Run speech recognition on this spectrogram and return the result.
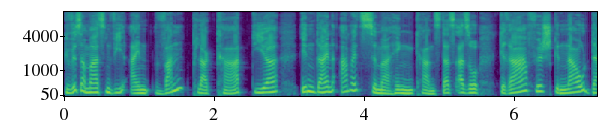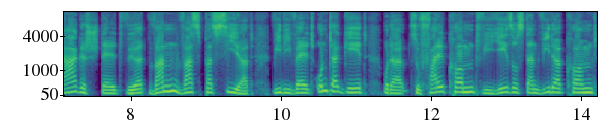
gewissermaßen wie ein Wandplakat dir in dein Arbeitszimmer hängen kannst, dass also grafisch genau dargestellt wird, wann was passiert, wie die Welt untergeht oder zu Fall kommt, wie Jesus dann wiederkommt,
